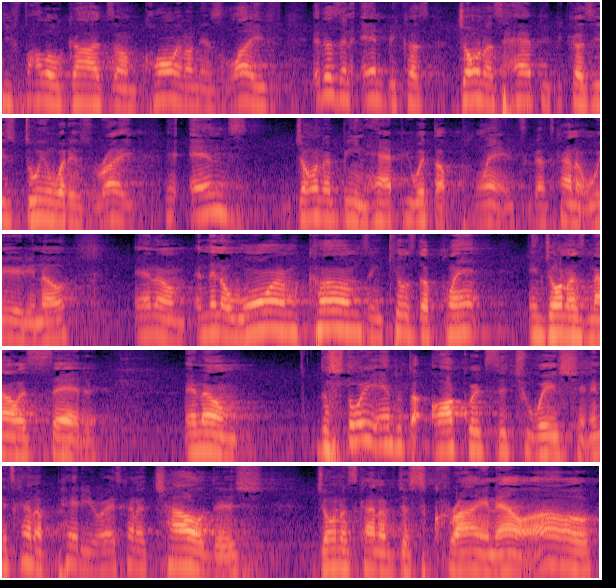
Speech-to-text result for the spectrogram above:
he followed God's um, calling on his life. It doesn't end because Jonah's happy because he's doing what is right. It ends Jonah being happy with the plant. That's kind of weird, you know? And, um, and then a worm comes and kills the plant and Jonah's now is sad. And um, the story ends with an awkward situation, and it's kind of petty, right? It's kind of childish. Jonah's kind of just crying out, "Oh,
